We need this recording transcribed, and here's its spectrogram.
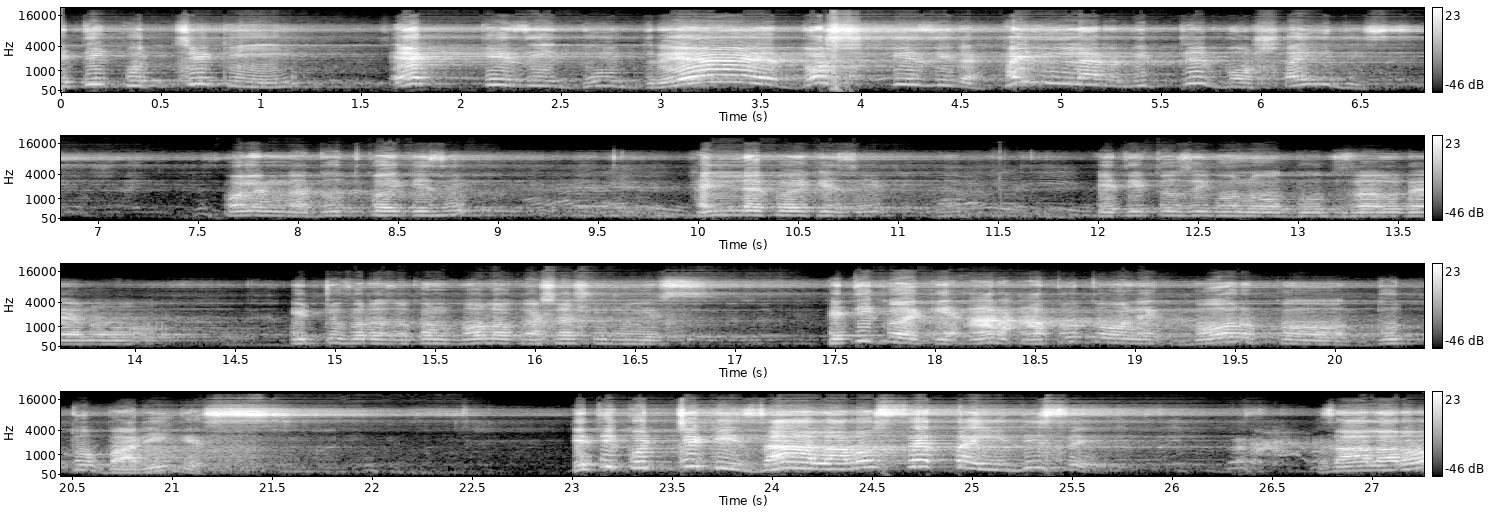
এটি করছে কি? এক কেজি দুধ রে দশ কেজির হাইল্লার ভিতরে বসাই দিছে। বলেন না, দুধ কয় কেজি? হাইল্লা কয় কেজি? এটি তো জীবনও দুধ জাল দেন একটু পরে যখন বলক আসা শুরু হয়েছে, এটি কয় কি, আর আপু তো অনেক বর দুধ তো বাড়ি গেছে। এটি করছে কি, জাল আরও সেতাই দিছে। জাল আরও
